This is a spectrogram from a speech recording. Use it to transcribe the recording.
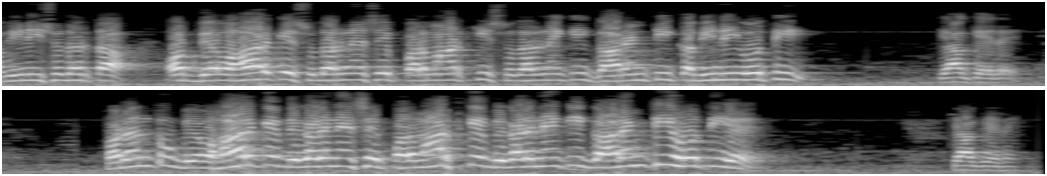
कभी नहीं सुधरता। और व्यवहार के सुधरने से परमार्थ की सुधरने की गारंटी कभी नहीं होती। क्या कह रहे? परंतु व्यवहार के बिगड़ने से, परमार्थ के बिगड़ने की गारंटी होती है। क्या कह रहे?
